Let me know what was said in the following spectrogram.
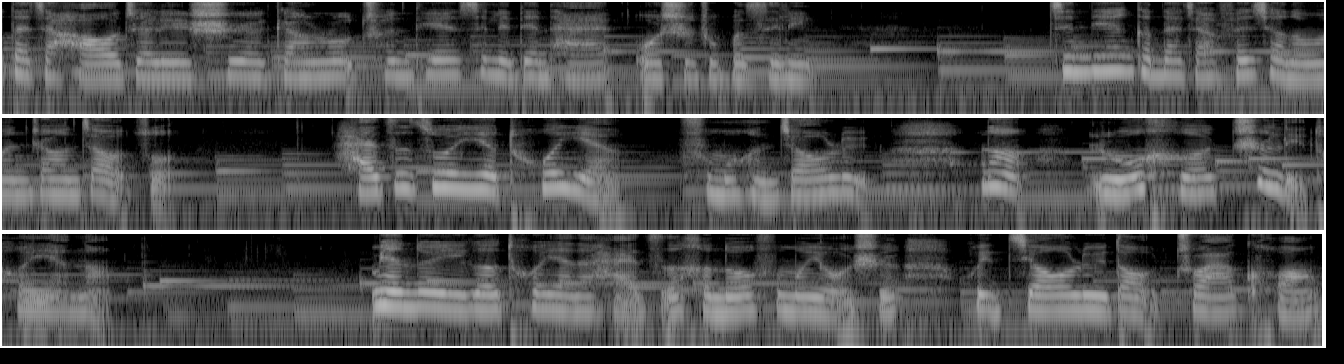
大家好，这里是甘露春天心理电台，我是主播 c e l i n e 今天跟大家分享的文章叫做《孩子作业拖延，父母很焦虑》，那如何治理拖延呢？面对一个拖延的孩子，很多父母有时会焦虑到抓狂。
